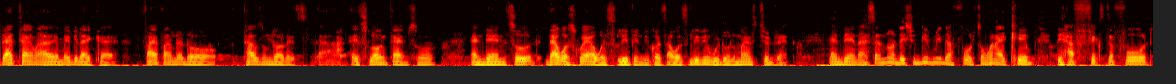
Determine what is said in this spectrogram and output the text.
that time, uh, maybe like uh, 500 or thousand dollars. It's long time, so. And then, so that was where I was living because I was living with old man's children. And then I said, no, they should give me the food. So when I came, they have fixed the food.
